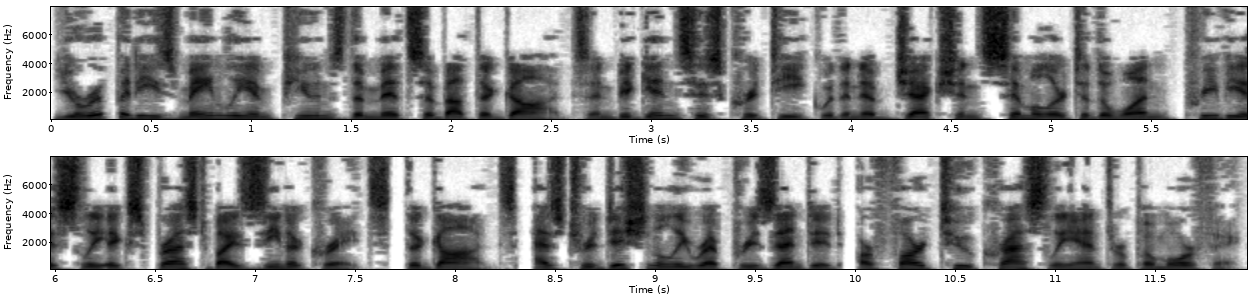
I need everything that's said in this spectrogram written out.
Euripides mainly impugns the myths about the gods and begins his critique with an objection similar to the one previously expressed by Xenocrates. The gods, as traditionally represented, are far too crassly anthropomorphic.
